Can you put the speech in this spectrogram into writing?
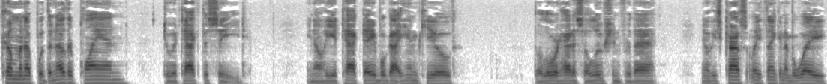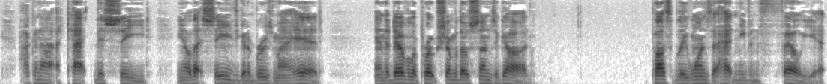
coming up with another plan to attack the seed. You know, he attacked Abel, got him killed. The Lord had a solution for that. You know, he's constantly thinking of a way, how can I attack this seed? You know, that seed's going to bruise my head. And the devil approached some of those sons of God, possibly ones that hadn't even fell yet.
